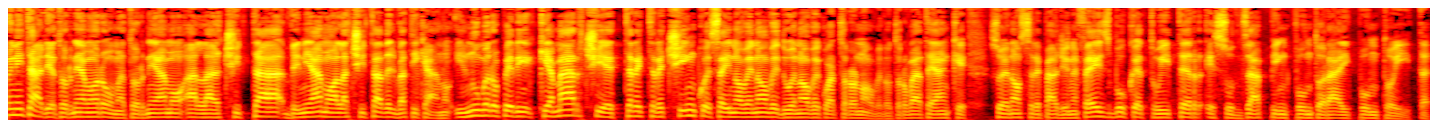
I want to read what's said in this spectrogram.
in Italia, torniamo a Roma, torniamo alla città, veniamo alla città del Vaticano. Il numero per chiamarci è 335 699 2949. Lo trovate anche sulle nostre pagine Facebook, Twitter e su zapping.rai.it.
